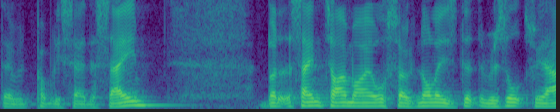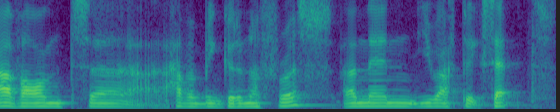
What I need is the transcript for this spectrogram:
they would probably say the same. But at the same time, I also acknowledge that the results we have aren't uh, haven't been good enough for us, and then you have to accept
